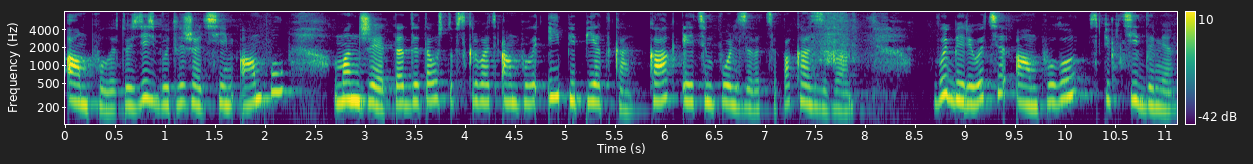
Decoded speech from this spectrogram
ампулы. То есть здесь будет лежать 7 ампул манжета для того чтобы вскрывать ампулы и пипетка. Как этим пользоваться? Показываю. Вы берете ампулу с пептидами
